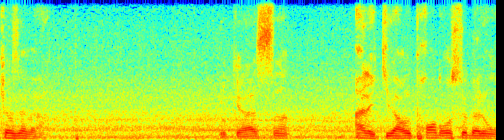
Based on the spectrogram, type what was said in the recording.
Kurzawa. Lucas. Allez, qui va reprendre ce ballon.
